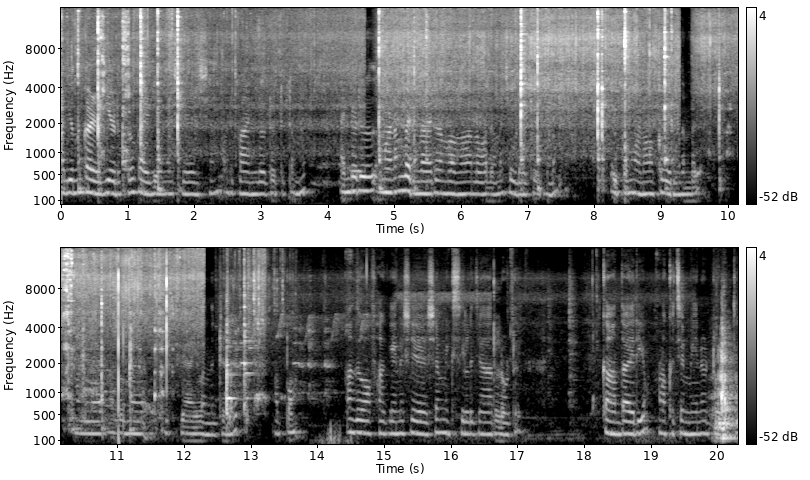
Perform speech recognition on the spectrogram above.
ആദ്യം ഒന്ന് കഴുകിയെടുത്തു. കഴുകിയതിന് ശേഷം ഒരു പാനിലോട്ട് ഇട്ടിട്ടൊന്ന് അതിന്റെ ഒരു മണം വരുന്നവരെ നമ്മളൊന്ന് നല്ലപോലെ ഒന്ന് ചൂടാക്കി വെക്കണം. ഇപ്പം മണമൊക്കെ വരുന്നുണ്ട്. നല്ല അതൊന്ന് ക്രിസ്പിയായി വന്നിട്ടുണ്ട്. അപ്പം അത് ഓഫാക്കിയതിന് ശേഷം മിക്സിയുടെ ജാറിലോട്ട് കാന്താരിയും ഉണക്കച്ചെമ്മീനും ഇട്ട് കൊടുത്തു.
